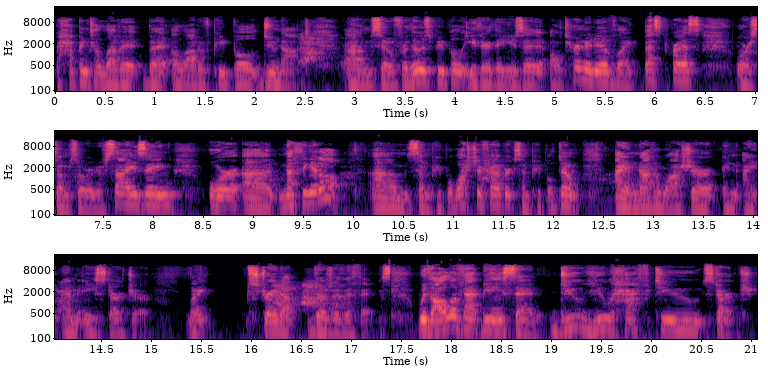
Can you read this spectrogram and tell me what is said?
happen to love it, but a lot of people do not. Um, so for those people, either they use an alternative like Best Press or some sort of sizing or uh, nothing at all. Um, some people wash their fabric, some people don't. I am not a washer and I am a starcher. Like straight up, those are the things. With all of that being said, do you have to starch?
